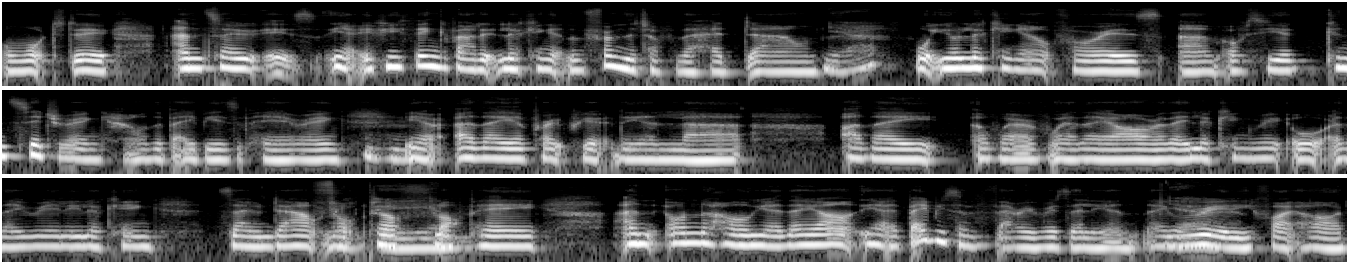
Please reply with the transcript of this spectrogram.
on what to do. And so it's, yeah, if you think about it, looking at them from the top of the head down, Yeah. what you're looking out for is um, obviously you're considering how the baby is appearing. Mhm. You know, are they appropriately alert? Are they aware of where they are? Are they looking, re- or are they really looking zoned out, knocked off, Floppy and- floppy? And on the whole, yeah, they are. Yeah, babies are very resilient. They Yeah. really fight hard.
